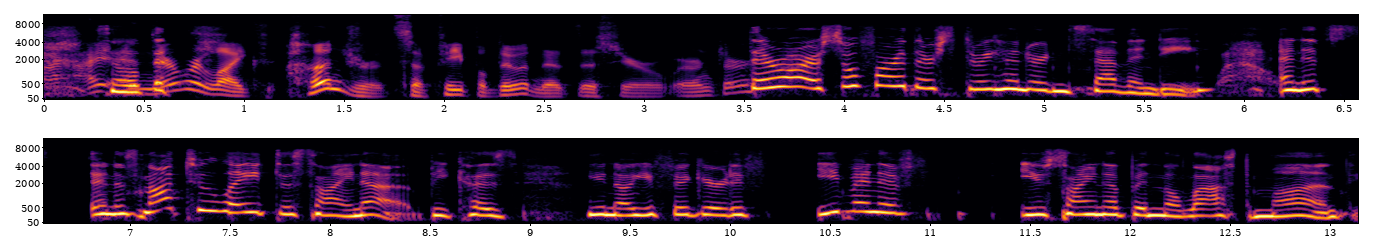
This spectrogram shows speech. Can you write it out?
I, So and there were like hundreds of people doing that this year, weren't there? There are so far there's 370. Wow. And it's and it's not too late to sign up because you know you figured if even if you sign up in the last month,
